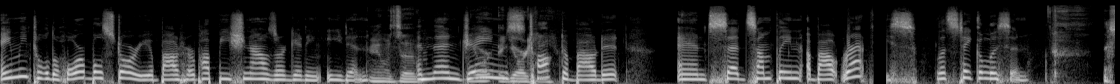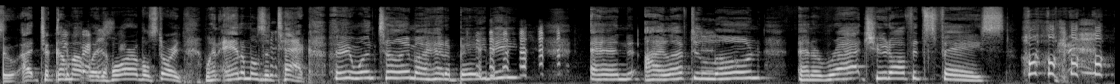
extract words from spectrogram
Amy told a horrible story about her puppy Schnauzer getting eaten. It was a And then Yor- a James talked about it and said something about rat face. Let's take a listen. to, uh, to come up with horrible stories when animals attack. Hey, one time I had a baby and I left it alone, and a rat chewed off its face.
